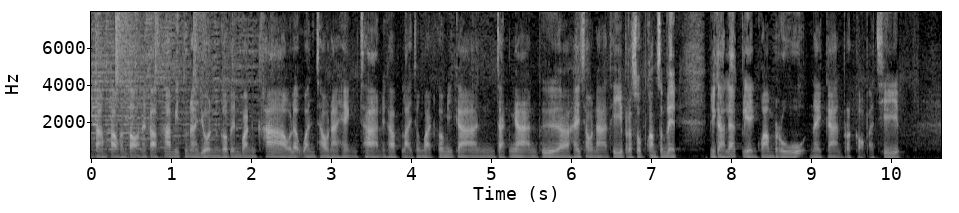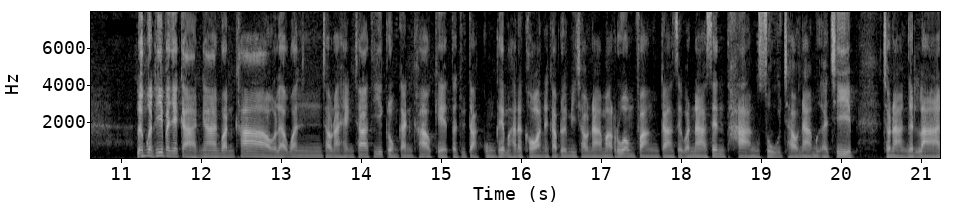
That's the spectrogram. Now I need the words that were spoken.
ติดตามข่าวกันต่อนะครับ 5 มิถุนายนก็เป็นวันข้าวและวันชาวนาแห่งชาตินะครับ หลายจังหวัดก็มีการจัดงานเพื่อให้ชาวนาที่ประสบความสำเร็จ มีการแลกเปลี่ยนความรู้ในการประกอบอาชีพ เริ่มกันที่บรรยากาศงานวันข้าว และวันชาวนาแห่งชาติที่กรมการข้าวเขตตจุจักรกรุงเทพมหานครนะครับโดยมีชาวนามาร่วมฟังการเสวนาเส้นทางสู่ชาวนามืออาชีพ ชาวนาเงินล้าน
